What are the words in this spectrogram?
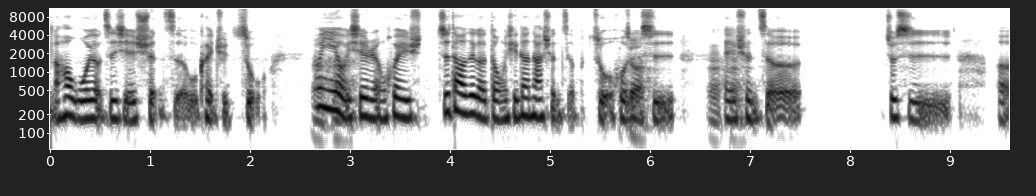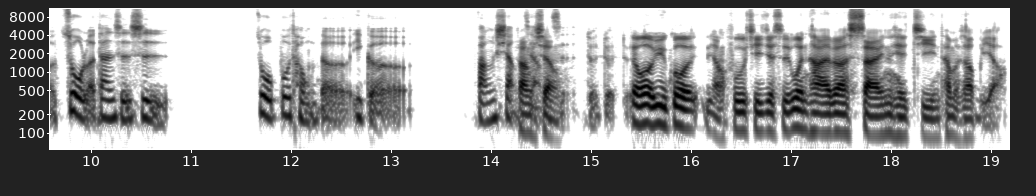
然后我有这些选择，我可以去做。因为也有一些人会知道这个东西，但他选择不做，或者是哎选择就是呃做了，但是是。做不同的一个方向，这样子，方向，对对对。对，我有遇过两夫妻，就是问他要不要筛那些基因，他们说不要，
